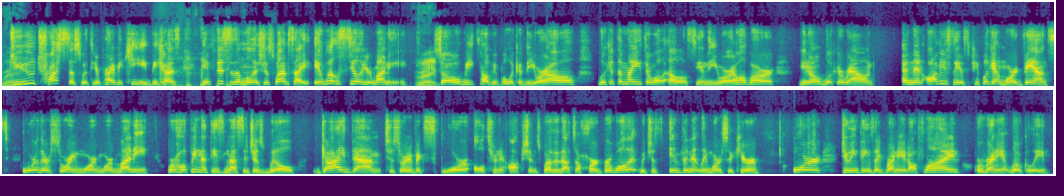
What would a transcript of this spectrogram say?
Right. Do you trust us with your private key? Because if this is a malicious website, it will steal your money. right. So we tell people look at the URL, look at the MyEtherWallet LLC in the URL bar, you know, look around. And then obviously as people get more advanced or they're storing more and more money, we're hoping that these messages will guide them to sort of explore alternate options, whether that's a hardware wallet, which is infinitely more secure, or doing things like running it offline or running it locally.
